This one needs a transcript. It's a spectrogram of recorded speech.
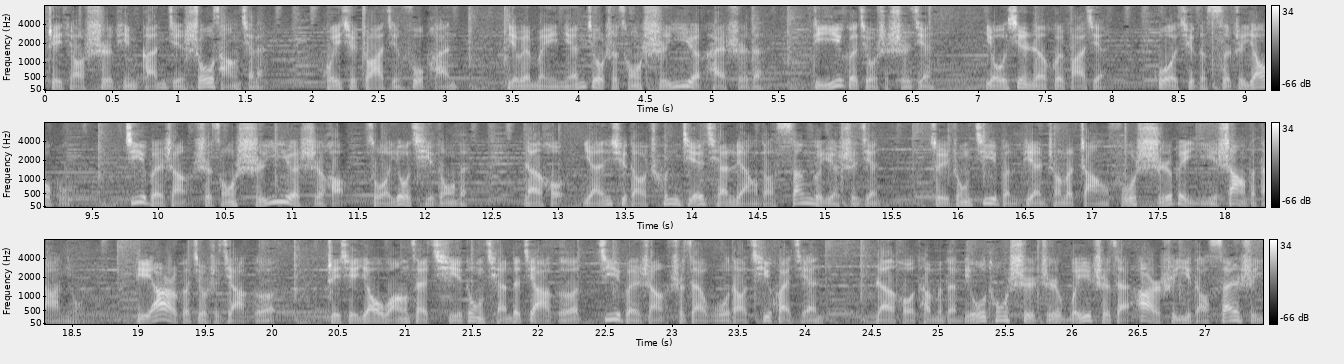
这条视频赶紧收藏起来，回去抓紧复盘，因为每年就是从十一月开始的。第一个就是时间，有心人会发现，过去的四只妖股基本上是从十一月十号左右启动的，然后延续到春节前两到三个月时间，最终基本变成了涨幅十倍以上的大牛。第二个就是价格，这些妖王在启动前的价格基本上是在五到七块钱。然后他们的流通市值维持在二十亿到三十亿，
